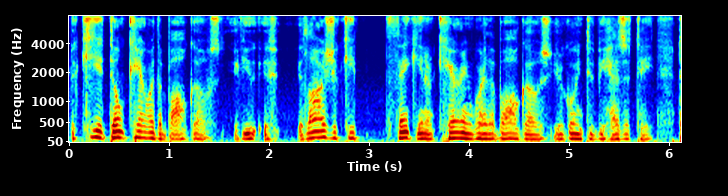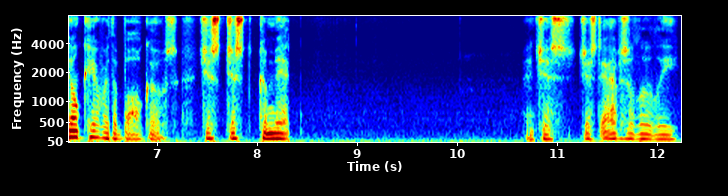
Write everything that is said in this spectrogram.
the key, don't care where the ball goes. If you, if, as long as you keep thinking or caring where the ball goes, you're going to be hesitate. Don't care where the ball goes. Just, just commit. And just, just absolutely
